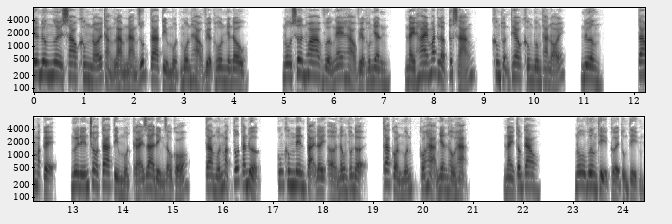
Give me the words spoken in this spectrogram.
Kia nương ngươi sao không nói thẳng làm nàng giúp ta tìm một môn hảo việc hôn nhân đâu. Nô Sơn Hoa vừa nghe hảo việc hôn nhân, này hai mắt lập tức sáng, không thuận theo không buông tha nói, nương. Ta mặc kệ, ngươi đến cho ta tìm một cái gia đình giàu có, ta muốn mặc tốt ăn được, cũng không nên tại đây ở nông thôn đợi, ta còn muốn có hạ nhân hầu hạ. Này tâm cao. Nô vương thị cười tủm tỉm.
